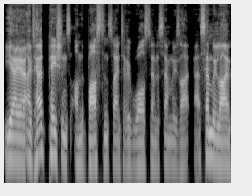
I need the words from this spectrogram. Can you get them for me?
yeah, yeah. I've had patients on the Boston Scientific wall stent assembly line, assembly line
